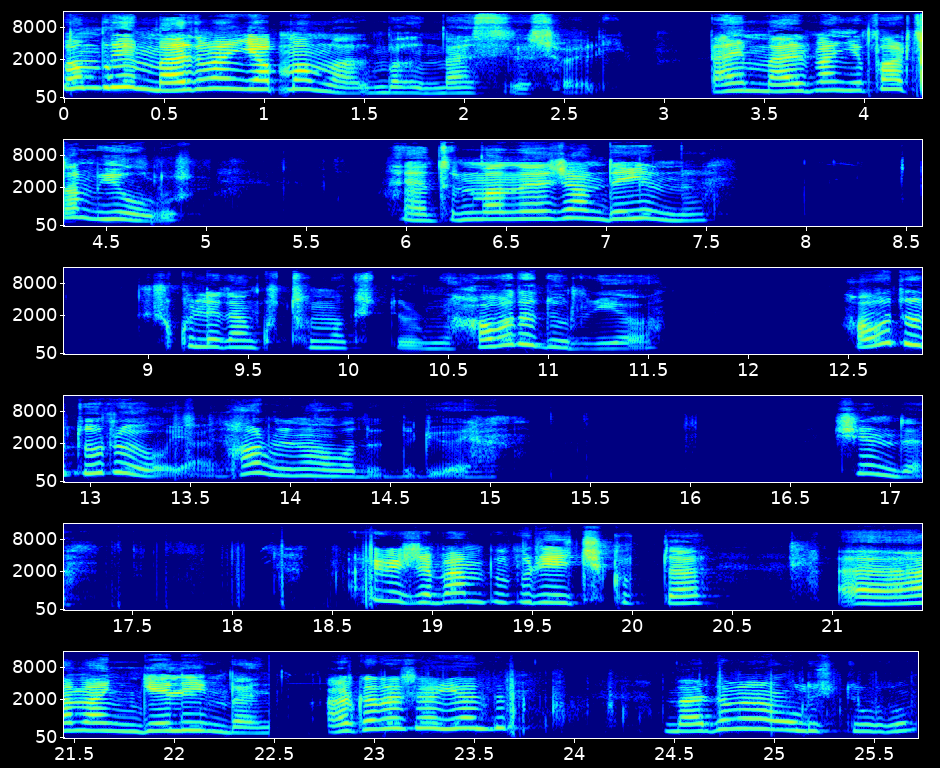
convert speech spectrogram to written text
ben buraya merdiven yapmam lazım. Bakın ben size söyleyeyim. Ben merdiven yaparsam iyi olur. He, tırmanacağım değil mi? Şu kuleden kurtulmak istiyorum ya. Havada dur ya. Havada duruyor yani. Harbiden havada duruyor yani. Şimdi. Arkadaşlar ben bu buraya çıkıp da e, hemen geleyim ben. Arkadaşlar geldim. Merdiven oluşturdum.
